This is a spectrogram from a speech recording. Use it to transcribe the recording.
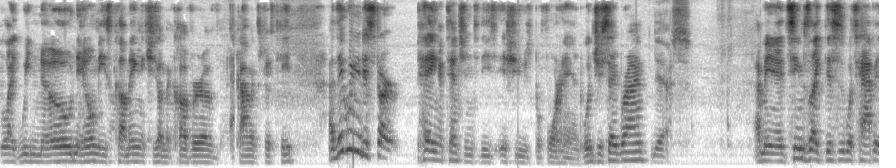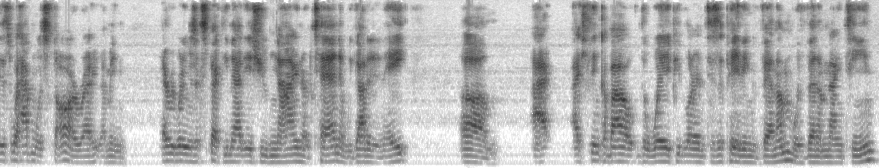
like we know Naomi's coming, and she's on the cover of Comics 15. I think we need to start paying attention to these issues beforehand. Wouldn't you say, Brian? Yes. I mean, it seems like this is what's happening. This is what happened with Star, right? I mean, everybody was expecting that issue nine or ten, and we got it in eight. Um, I I think about the way people are anticipating Venom with Venom 19.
